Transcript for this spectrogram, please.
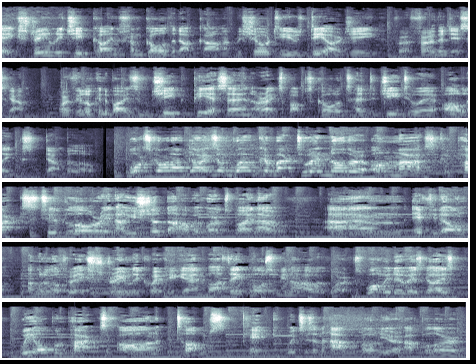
Get extremely cheap coins from Goldah.com and be sure to use DRG for a further discount. Or if you're looking to buy some cheap PSN or Xbox codes, head to G2A, all links down below. What's going on guys and welcome back to another Unmasked Packs to Glory. Now you should know how it works by now and if you don't I'm going to go through it extremely quick again but I think most of you know how it works. What we do is guys we open packs on Topps Kick which is an app on your Apple or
